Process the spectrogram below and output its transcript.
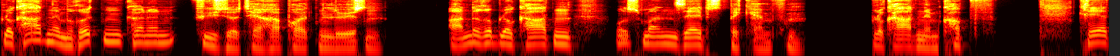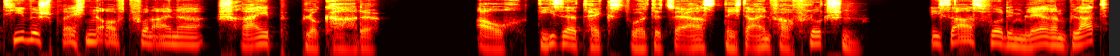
Blockaden im Rücken können Physiotherapeuten lösen. Andere Blockaden muss man selbst bekämpfen. Blockaden im Kopf. Kreative sprechen oft von einer Schreibblockade. Auch dieser Text wollte zuerst nicht einfach flutschen. Ich saß vor dem leeren Blatt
